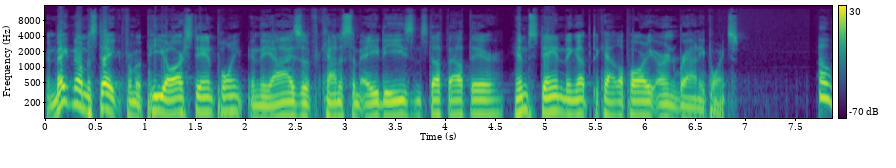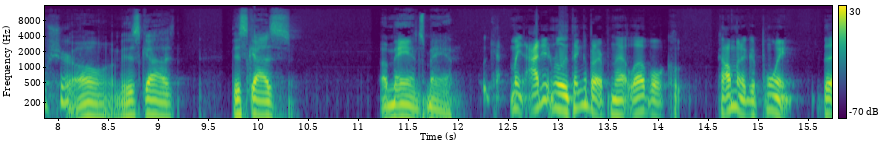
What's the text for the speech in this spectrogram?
And make no mistake, from a PR standpoint, in the eyes of kind of some ADs and stuff out there, him standing up to Calipari earned brownie points. Oh, sure. Oh, I mean, this guy, this guy's a man's man. I mean, I didn't really think about it from that level. Comment a good point. The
